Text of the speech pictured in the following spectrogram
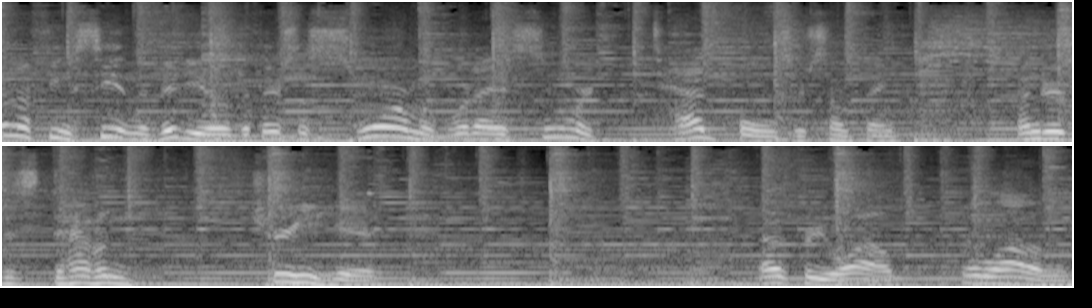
Don't know if you can see it in the video, but there's a swarm of what I assume are tadpoles or something under this down tree here. That was pretty wild. There's a lot of them.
